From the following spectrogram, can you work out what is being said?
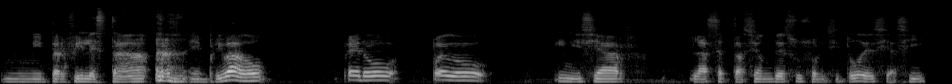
mi perfil está en privado, pero puedo iniciar la aceptación de sus solicitudes si así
